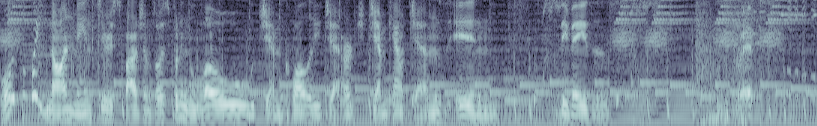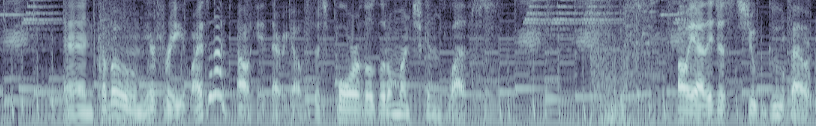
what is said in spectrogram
What was like non-main series Spyro gems always putting low gem quality gem or gem count gems in the vases? Whip. And kaboom, you're free. Why is it not? Oh, okay, there we go. There's four of those little munchkins left. Oh yeah, they just shoot goop out.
